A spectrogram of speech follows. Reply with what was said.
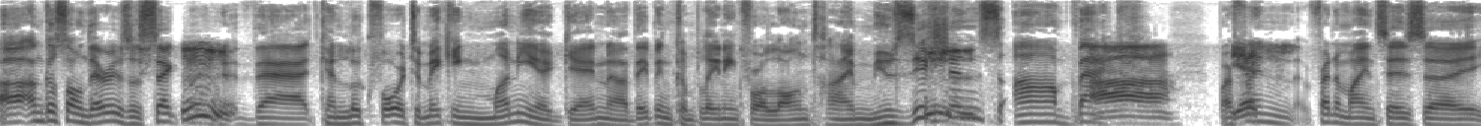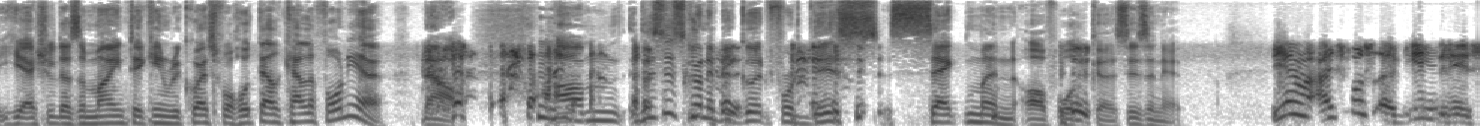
Uncle Song, there is a segment that can look forward to making money again. Uh, they've been complaining for a long time. Musicians are back. Ah, My yes. friend, friend of mine says uh, he actually doesn't mind taking requests for Hotel California now. um, this is going to be good for this segment of workers, isn't it? Yeah, I suppose again is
